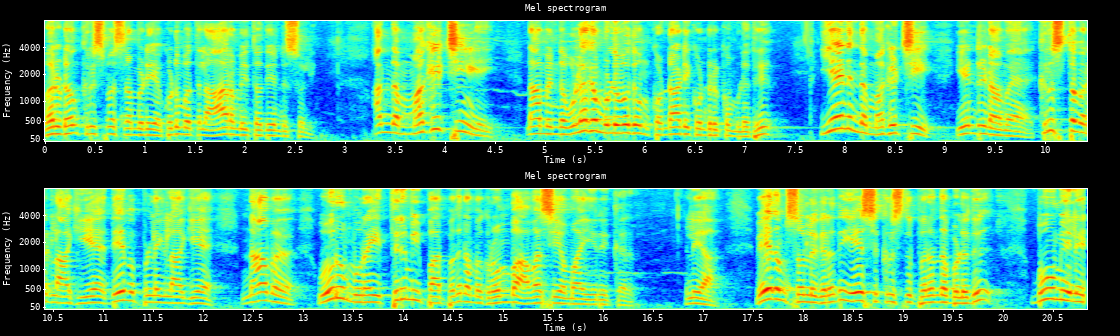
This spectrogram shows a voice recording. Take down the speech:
வருடம் கிறிஸ்மஸ் நம்முடைய குடும்பத்தில் ஆரம்பித்தது என்று சொல்லி. அந்த மகிழ்ச்சியை நாம் இந்த உலகம் முழுவதும் கொண்டாடி கொண்டிருக்கும் பொழுது ஏன் இந்த மகிழ்ச்சி என்று நாம் கிறிஸ்தவர்களாகிய தேவ பிள்ளைகளாகிய நாம் ஒரு முறை திரும்பி பார்ப்பது நமக்கு ரொம்ப அவசியமாக இருக்கிறது. இல்லையா? வேதம் சொல்லுகிறது இயேசு கிறிஸ்து பிறந்த பொழுது பூமியிலே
